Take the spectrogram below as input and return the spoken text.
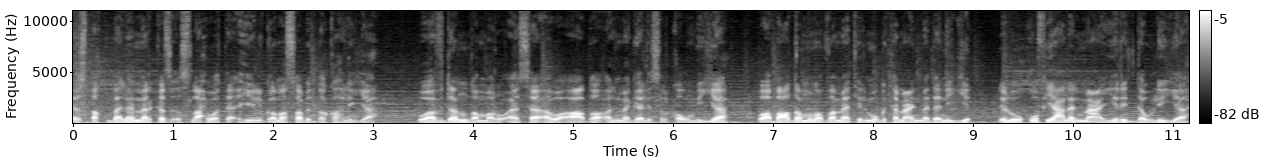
استقبل مركز إصلاح وتأهيل جمصة بالدقهلية. وفدا ضم رؤساء وأعضاء المجالس القومية وبعض منظمات المجتمع المدني للوقوف على المعايير الدولية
